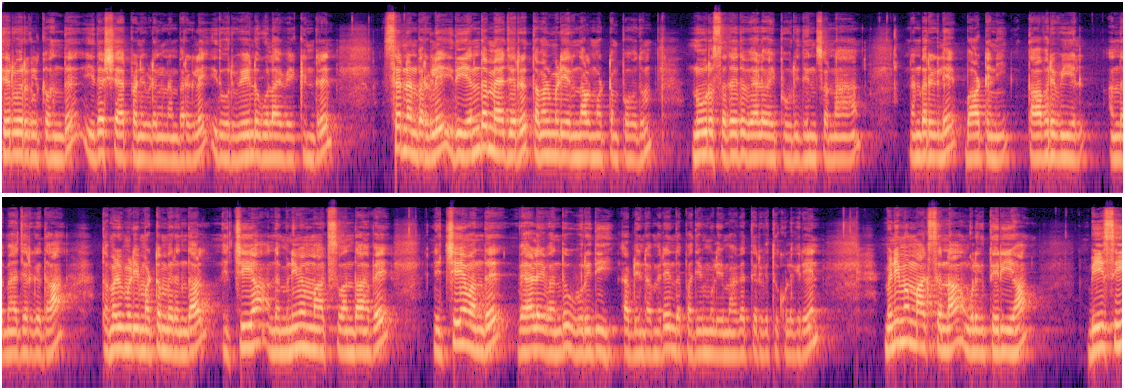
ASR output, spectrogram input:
தேர்வர்களுக்கு வந்து இதை ஷேர் பண்ணிவிடுங்க நண்பர்களே. இது ஒரு வேண்டுகோளாக வைக்கின்றேன். சரி நண்பர்களே இது எந்த மேஜரு தமிழ் மீடியம் இருந்தால் மட்டும் போதும். நூறு சதவீத வேலைவாய்ப்பு உறுதின்னு சொன்னால் நண்பர்களே பாட்டனி தாவரவியல் அந்த மேஜருக்கு தான். தமிழ் மீடியம் மட்டும் இருந்தால் நிச்சயம் அந்த மினிமம் மார்க்ஸ் வந்தாவே நிச்சயம் வந்து வேலை வந்து உறுதி அப்படின்ற மாதிரி இந்த பதிவு மூலியமாக தெரிவித்துக் கொள்கிறேன். மினிமம் மார்க்ஸ்னால் உங்களுக்கு தெரியும். பிசி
